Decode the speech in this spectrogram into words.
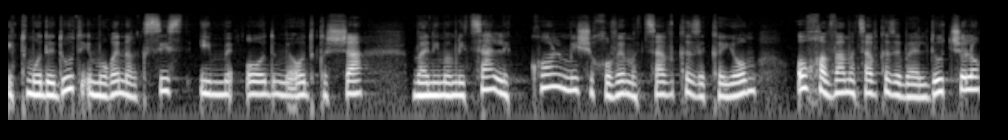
התמודדות עם מורה נרקסיסט היא מאוד מאוד קשה, ואני ממליצה לכל מי שחווה מצב כזה כיום, או חווה מצב כזה בילדות שלו,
